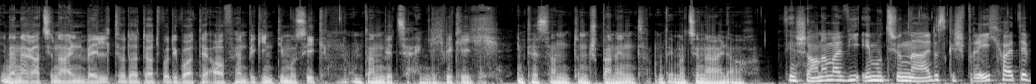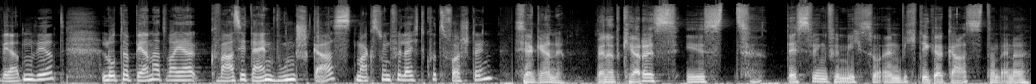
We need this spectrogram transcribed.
in einer rationalen Welt oder dort, wo die Worte aufhören, beginnt die Musik und dann wird es eigentlich wirklich interessant und spannend und emotional auch. Wir schauen einmal, wie emotional das Gespräch heute werden wird. Lothar Bernhard war ja quasi dein Wunschgast. Magst du ihn vielleicht kurz vorstellen? Sehr gerne. Bernhard Keres ist deswegen für mich so ein wichtiger Gast und einer,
